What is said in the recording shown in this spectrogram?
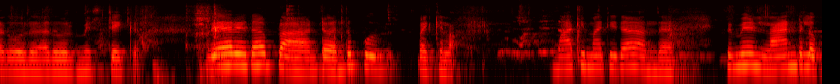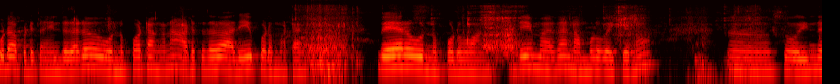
அது ஒரு அது ஒரு மிஸ்டேக்கு வேறு ஏதாவது பிளான்ட்டை வந்து பு வைக்கலாம். மாற்றி மாற்றி தான் அந்த எப்பயுமே லேண்டில் கூட அப்படி தான் இந்த தடவை ஒன்று போட்டாங்கன்னா அடுத்த தடவை அதே போட மாட்டாங்க. வேறு ஒன்று போடுவாங்க. அதே மாதிரி தான் நம்மளும் வைக்கணும். ஸோ இந்த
